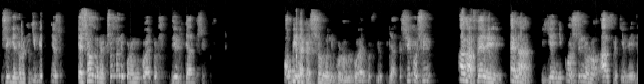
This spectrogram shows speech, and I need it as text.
Συγκεντρωτικοί πίνακες εσόδων-εξόδων οικονομικού έτους 2020. Ο πίνακας εισόδων οικονομικού έτους 2020 αναφέρει ένα γενικό σύνολο α και β,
